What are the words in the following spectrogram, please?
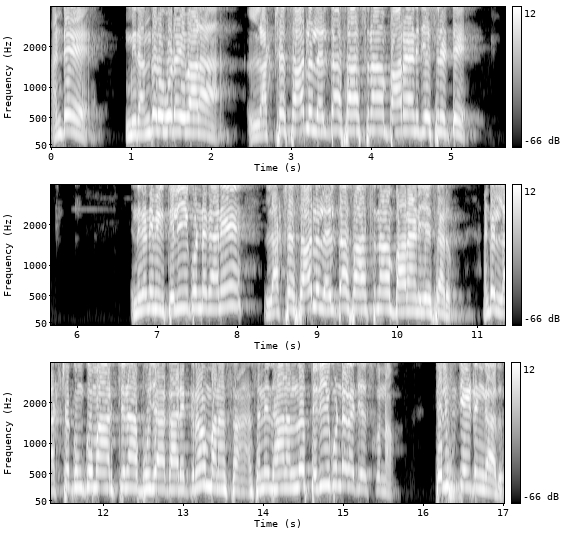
అంటే మీరందరూ కూడా ఇవాళ లక్ష సార్లు లలితా సహస్రనామం పారాయణ చేసినట్టే. ఎందుకంటే మీకు తెలియకుండానే లక్ష సార్లు లలితా సహస్రనామం పారాయణ చేశారు. అంటే లక్ష కుంకుమ అర్చన పూజా కార్యక్రమం మన స- సన్నిధానంలో తెలియకుండా చేసుకున్నాం. తెలిసి చేయటం కాదు.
